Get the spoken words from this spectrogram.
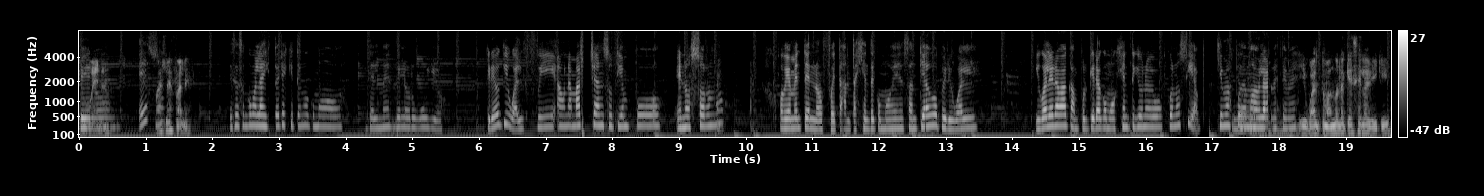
Pero buena. eso. Más les vale. Esas son como las historias que tengo como del mes del orgullo. Creo que igual fui a una marcha en su tiempo en Osorno. Obviamente no fue tanta gente como en Santiago, pero igual igual era bacán porque era como gente que uno conocía. ¿Qué más podemos no, hablar de este mes? Igual tomando lo que decía la Vicky,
